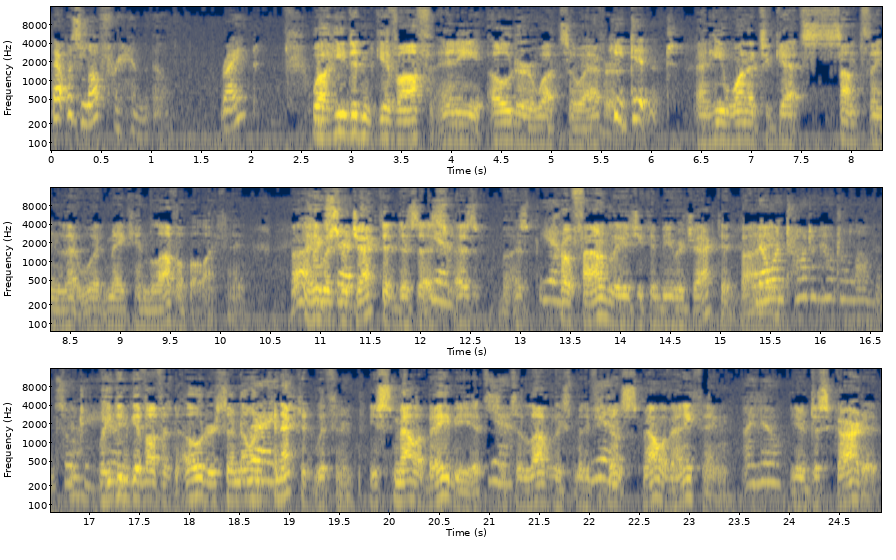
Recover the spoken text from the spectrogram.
That was love for him, though, right? Well, he didn't give off any odor whatsoever, He didn't. and he wanted to get something that would make him lovable. I think. Well, he I was said- rejected as as, Yeah. as, as Yeah. profoundly as you can be rejected by. No one taught him how to love, and so to Well, he didn't give off an odor, so no one connected with him. You smell a baby; it's Yeah. it's a lovely smell. If Yeah. you don't smell of anything, I know. you're discarded.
